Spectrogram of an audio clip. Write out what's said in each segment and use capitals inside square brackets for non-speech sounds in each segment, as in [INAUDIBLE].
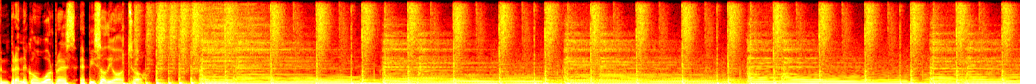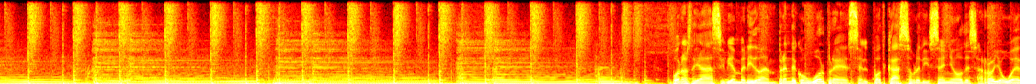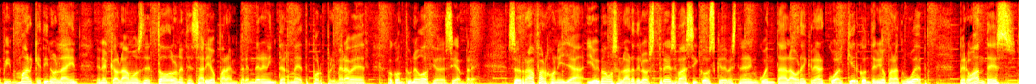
Emprende con WordPress, episodio 8. Buenos días y bienvenido a Emprende con WordPress, el podcast sobre diseño, desarrollo web y marketing online en el que hablamos de todo lo necesario para emprender en Internet por primera vez o con tu negocio de siempre. Soy Rafa Arjonilla y hoy vamos a hablar de los tres básicos que debes tener en cuenta a la hora de crear cualquier contenido para tu web. Pero antes...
